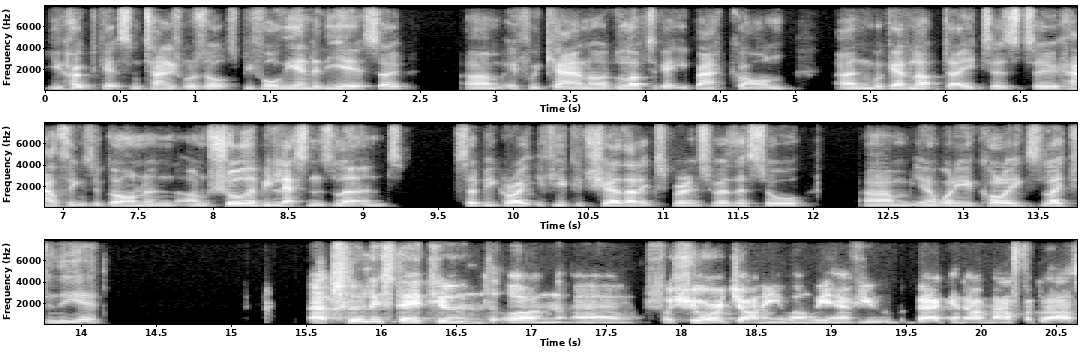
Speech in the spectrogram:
you hope to get some tangible results before the end of the year. So um, if we can, I'd love to get you back on and we'll get an update as to how things have gone. And I'm sure there'll be lessons learned. So it'd be great if you could share that experience with us or, um, you know, one of your colleagues later in the year. Absolutely. Stay tuned on uh, for sure, Jonny, when we have you back in our masterclass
